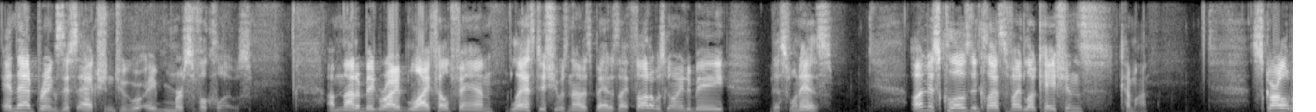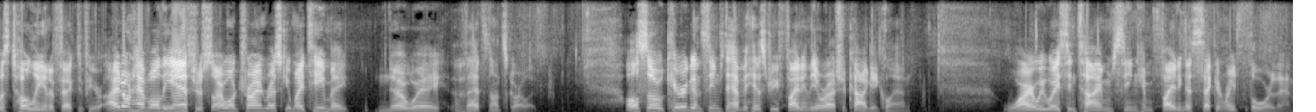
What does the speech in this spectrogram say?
And that brings this action to a merciful close. I'm not a big Rob Liefeld fan. Last issue was not as bad as I thought it was going to be. This one is. Undisclosed and classified locations? Come on. Scarlett was totally ineffective here. I don't have all the answers, so I won't try and rescue my teammate. No way. That's not Scarlett. Also, Kirigan seems to have a history fighting the Arashikage clan. Why are we wasting time seeing him fighting a second rate Thor then?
